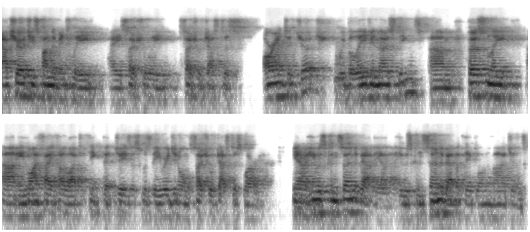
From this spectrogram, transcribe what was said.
Our church is fundamentally a socially social justice oriented church. We believe in those things. Um, personally, uh, in my faith, I like to think that Jesus was the original social justice warrior. You know, he was concerned about the other. He was concerned about the people on the margins.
